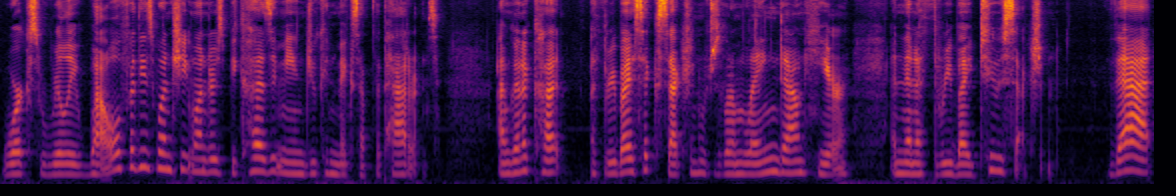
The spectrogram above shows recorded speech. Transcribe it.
works really well for these one sheet wonders because it means you can mix up the patterns. I'm going to cut a 3 by 6 section, which is what I'm laying down here, and then a 3 by 2 section that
